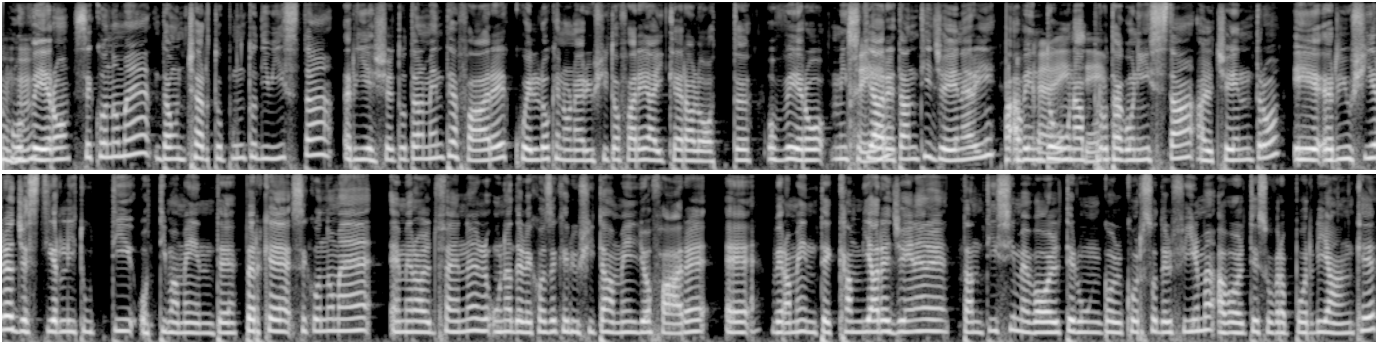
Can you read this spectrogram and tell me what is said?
mm-hmm. ovvero secondo me da un certo punto di vista riesce totalmente a fare quello che non è riuscito a fare Iker Alot, ovvero mischiare sì. tanti generi okay, avendo una sì. protagonista al centro e riuscire a gestirli tutti ottimamente, perché secondo me Emerald Fennel una delle cose che è riuscita meglio a fare è veramente cambiare genere tantissime volte lungo il corso del film, a volte sovrapporli anche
